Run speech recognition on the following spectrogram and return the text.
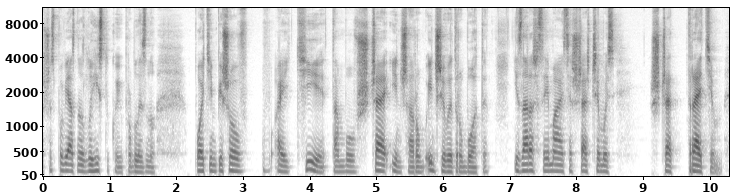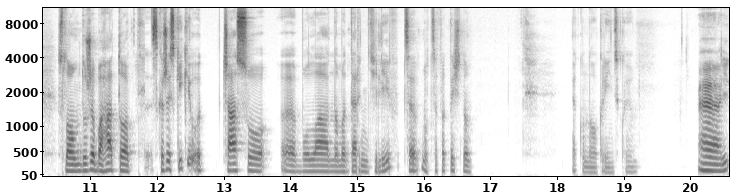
щось пов'язане з логістикою приблизно. Потім пішов в IT, там був ще інша, інший вид роботи. І зараз займається ще чимось ще третім. Словом, дуже багато. Скажи, скільки от часу е, була на матерніті лів? Це, ну, це фактично. Як воно українською? Е,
